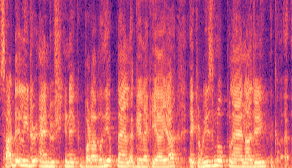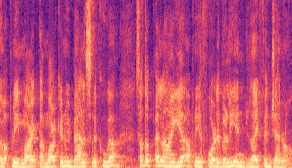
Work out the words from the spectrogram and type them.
ਸਾਡੇ ਲੀਡਰ ਐਂਡਰੂ ਸ਼ੀ ਨੇ ਇੱਕ ਬੜਾ ਵਧੀਆ ਪਲਾਨ ਅੱਗੇ ਲੈ ਕੇ ਆਇਆ। ਇੱਕ ਰੀਜ਼ਨਬਲ ਪਲਾਨ ਆ ਜਿਹੜੀ ਆਪਣੀ ਮਾਰਕੀਟ ਨੂੰ ਵੀ ਬੈਲੈਂਸ ਰੱਖੂਗਾ। ਸਭ ਤੋਂ ਪਹਿਲਾਂ ਹੈਗੀ ਆ ਆਪਣੀ affordability in life in general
